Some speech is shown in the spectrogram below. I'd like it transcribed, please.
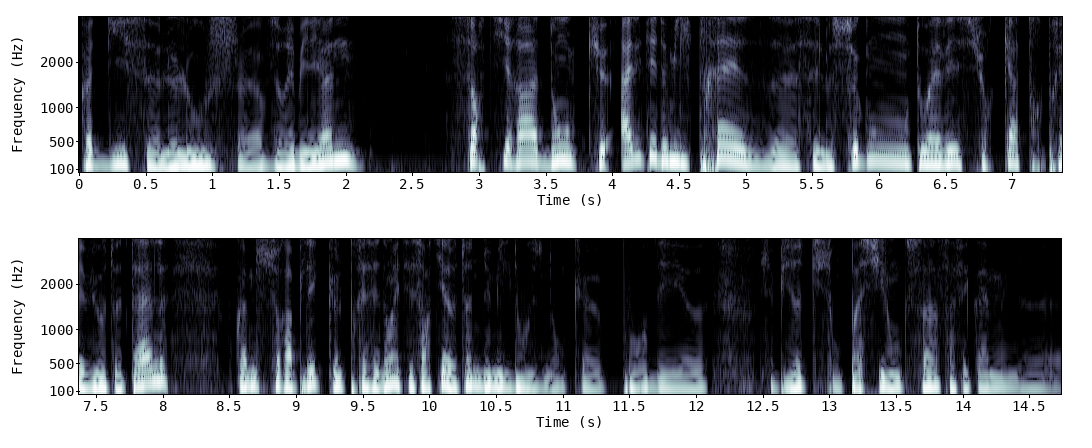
Code Geass, le louche of the Rebellion, sortira donc à l'été 2013. C'est le second OAV sur quatre prévus au total. Faut quand même se rappeler que le précédent était sorti à l'automne 2012. Donc euh, pour des euh, épisodes qui sont pas si longs que ça, ça fait quand même une, euh,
